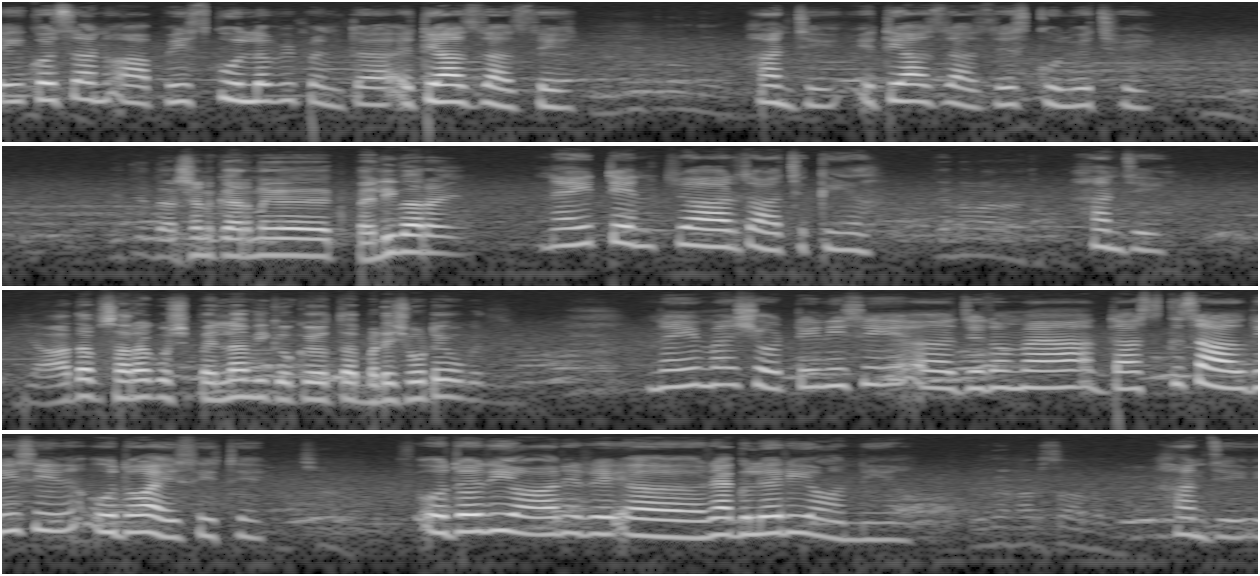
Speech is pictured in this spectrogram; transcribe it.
ਤੇ ਕੁਝ ਸਾਨੂੰ ਆਪ ਹੀ ਸਕੂਲੋਂ ਵੀ ਪੜ੍ਹਦਾ ਇਤਿਹਾਸ ਦੱਸਦੇ ਆ। ਹਾਂਜੀ ਇਤਿਹਾਸ ਦੱਸਦੇ ਸਕੂਲ ਵਿੱਚ ਵੀ। ਇੱਥੇ ਦਰਸ਼ਨ ਕਰਨ ਅ, ਪਹਿਲੀ ਵਾਰ ਆਏ? ਨਹੀਂ ਤਿੰਨ ਚਾਰ ਆ ਚੁੱਕੀ ਹਾਂ ਤਿੰਨ ਵਾਰ ਆ ਹਾਂਜੀ। ਯਾਦ ਆ ਸਾਰਾ ਕੁਝ ਪਹਿਲਾਂ ਵੀ ਕਿਉਂਕਿ ਉਹ ਤਾਂ ਬੜੇ ਛੋਟੇ ਹੋ ਗਏ ਤੁਸੀਂ। ਨਹੀਂ ਮੈਂ ਛੋਟੀ ਨਹੀਂ ਸੀ ਅ, ਜਦੋਂ ਮੈਂ 10 ਕੁ ਸਾਲ ਦੀ ਸੀ ਉਦੋਂ ਆਈ ਸੀ ਇੱਥੇ। ਉਦੋਂ ਦੀ ਆਨ ਰੈਗੂਲਰ ਹੀ ਆਉਂਦੀ ਆ। ਹਾਂਜੀ।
